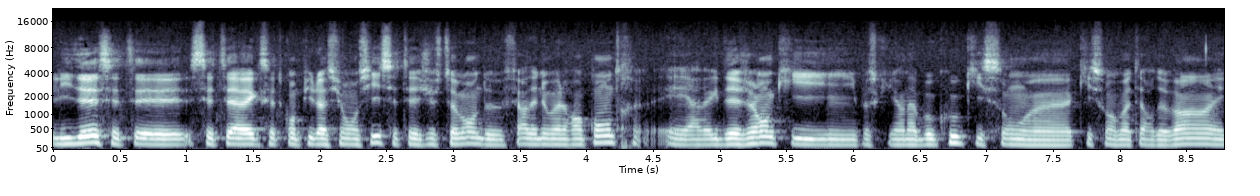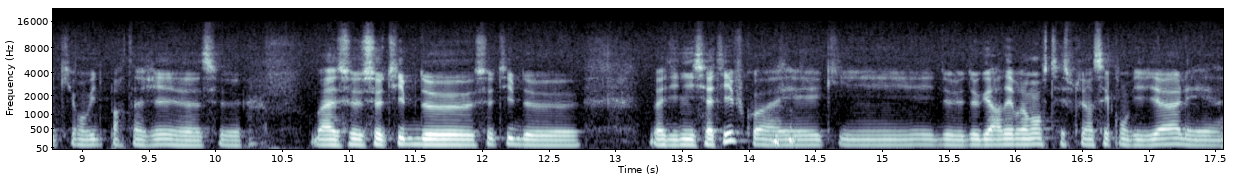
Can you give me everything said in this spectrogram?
l'idée c'était, c'était avec cette compilation aussi, c'était justement de faire des nouvelles rencontres et avec des gens qui, parce qu'il y en a beaucoup qui sont, euh, qui sont amateurs de vin et qui ont envie de partager ce, bah, ce, ce, type de, ce type de bah, d'initiative, quoi, mhm. et qui, de, garder vraiment cet esprit assez convivial. Et euh,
